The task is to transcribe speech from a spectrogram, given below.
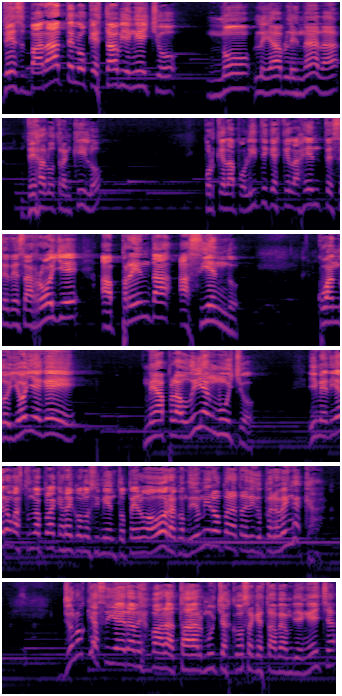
desbarate lo que está bien hecho, no le hables nada, déjalo tranquilo, porque la política es que la gente se desarrolle, aprenda haciendo. Cuando yo llegué me aplaudían mucho y me dieron hasta una placa de reconocimiento, pero ahora cuando yo miro para atrás digo, pero ven acá, yo lo que hacía era desbaratar muchas cosas que estaban bien hechas,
